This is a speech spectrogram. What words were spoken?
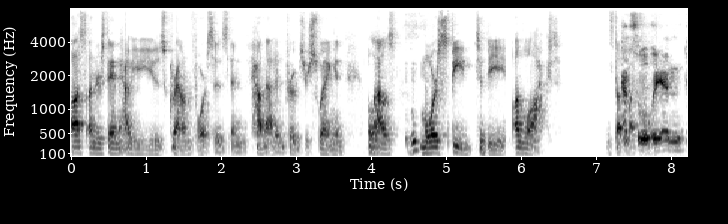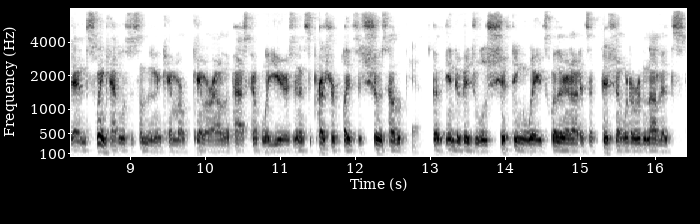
us understand how you use ground forces and how that improves your swing and allows mm-hmm. more speed to be unlocked and stuff Absolutely. Like and and swing catalyst is something that came came around in the past couple of years and it's pressure plates that shows how the, yeah. the individual is shifting weights, whether or not it's efficient, whether or not it's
